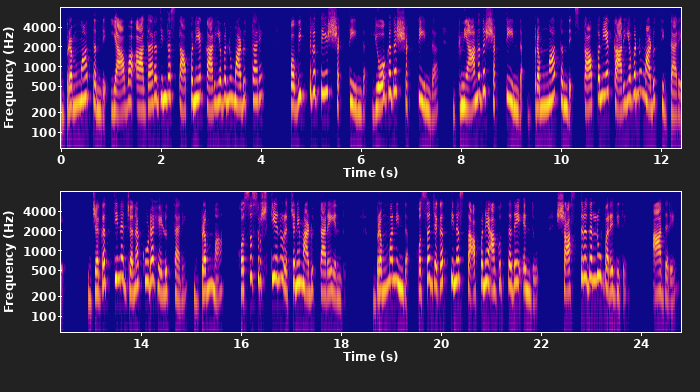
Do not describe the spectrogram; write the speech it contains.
ಬ್ರಹ್ಮ ತಂದೆ ಯಾವ ಆಧಾರದಿಂದ ಸ್ಥಾಪನೆಯ ಕಾರ್ಯವನ್ನು ಮಾಡುತ್ತಾರೆ? ಪವಿತ್ರತೆ ಶಕ್ತಿಯಿಂದ, ಯೋಗದ ಶಕ್ತಿಯಿಂದ, ಜ್ಞಾನದ ಶಕ್ತಿಯಿಂದ ಬ್ರಹ್ಮ ತಂದೆ ಸ್ಥಾಪನೆಯ ಕಾರ್ಯವನ್ನು ಮಾಡುತ್ತಿದ್ದಾರೆ. ಜಗತ್ತಿನ ಜನ ಕೂಡ ಹೇಳುತ್ತಾರೆ, ಬ್ರಹ್ಮ ಹೊಸ ಸೃಷ್ಟಿಯನ್ನು ರಚನೆ ಮಾಡುತ್ತಾರೆ ಎಂದು. ಬ್ರಹ್ಮನಿಂದ ಹೊಸ ಜಗತ್ತಿನ ಸ್ಥಾಪನೆ ಆಗುತ್ತದೆ ಎಂದು ಶಾಸ್ತ್ರದಲ್ಲೂ ಬರೆದಿದೆ. ಆದರೆ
